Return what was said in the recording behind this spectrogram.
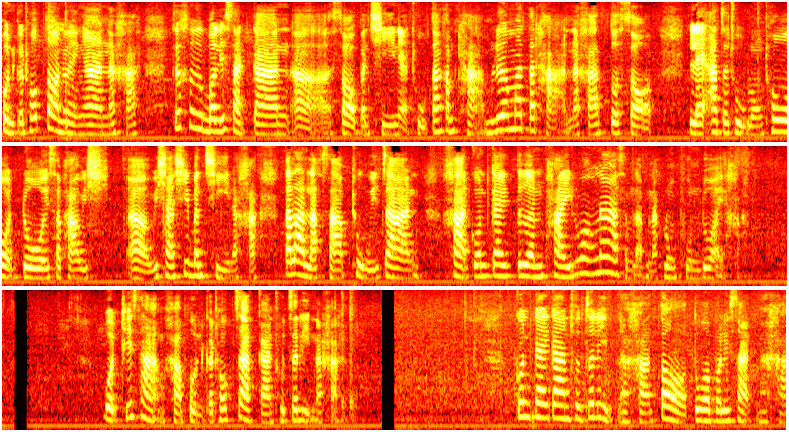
ผลกระทบต่อหน่วยงานนะคะ ก็คือบริษัทการอสอบบัญชีเนี่ยถูกตั้งคำถามเรื่องมาตรฐานนะคะ ตรวจสอบและอาจจะถูกลงโทษโดยสภาวิชาวิชาชีพบัญชีนะคะ ตลาดหลักทรัพย์ถูกวิจารณ์ ขาดกลไกเตือนภัยล่วงหน้าสำหรับนักลงทุนด้วยค่ะ บทที่ 3 ค่ะ ผลกระทบจากการทุจริตนะคะ กลไกการทุจริตนะคะ ต่อตัวบริษัทนะคะ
